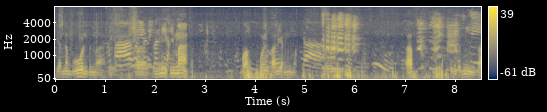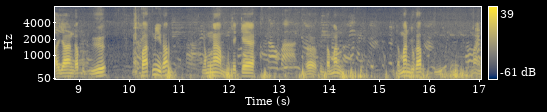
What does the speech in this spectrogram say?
เกียนน้ำบุญเพิ่นว่าเออค่ะเออเพิ่นมีที่มาครับบ่บ่แม่นปลาเลี้ยงนี่บ่จ้าครับเป็นก็มีหลายอย่างครับบักอือหมากฟักมีครับ งามๆแก่เก้าบาทๆเออเป็นตะมันเป็นตะมันอยู่ครับอือมัน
